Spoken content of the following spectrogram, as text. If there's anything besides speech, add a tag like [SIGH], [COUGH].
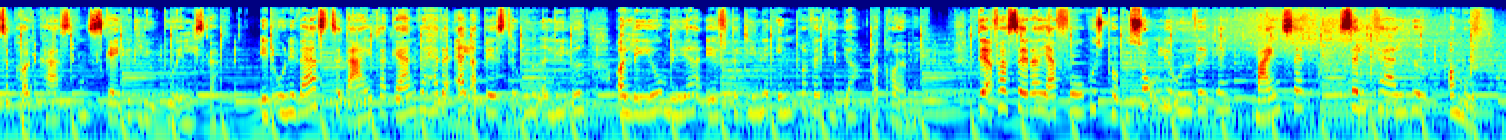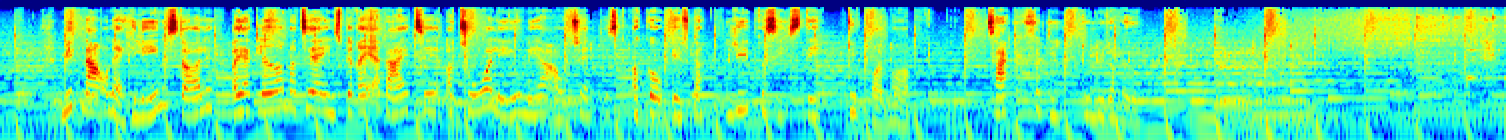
til podcasten Skab et liv, du elsker. Et univers til dig, der gerne vil have det allerbedste ud af livet og leve mere efter dine indre værdier og drømme. Derfor sætter jeg fokus på personlig udvikling, mindset, selvkærlighed og mod. Mit navn er Helene Stolle, og jeg glæder mig til at inspirere dig til at tåre at leve mere autentisk og gå efter lige præcis det, du drømmer om. Tak fordi du lytter med.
